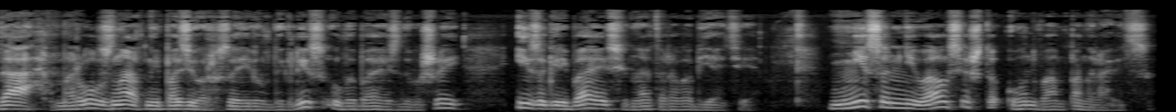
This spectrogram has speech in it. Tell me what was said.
«Да, Марул знатный позер», – заявил Деглис, улыбаясь до ушей и загребая сенатора в объятия. «Не сомневался, что он вам понравится.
